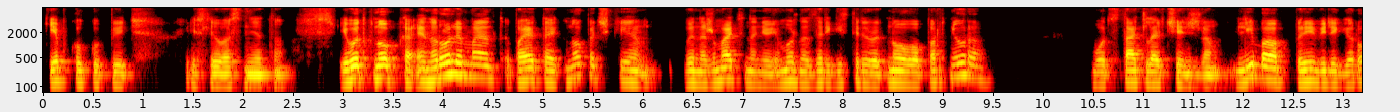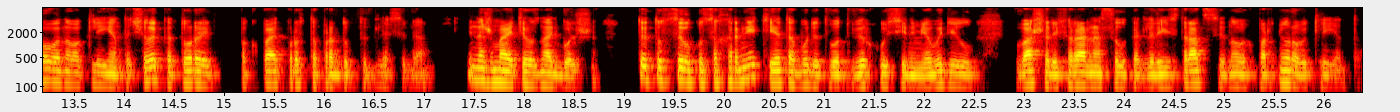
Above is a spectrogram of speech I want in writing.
Кепку купить, если у вас нету. И вот кнопка Enrollment. По этой кнопочке вы нажимаете на нее, и можно зарегистрировать нового партнера, вот стать лайфченджером, либо привилегированного клиента, человек, который покупает просто продукты для себя. И нажимаете «Узнать больше». Вот эту ссылку сохраните, и это будет вот вверху синим. Я выделил ваша реферальная ссылка для регистрации новых партнеров и клиентов.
